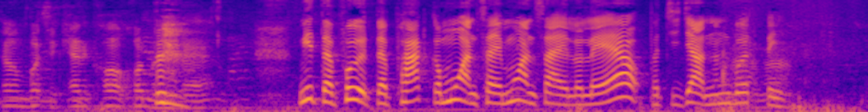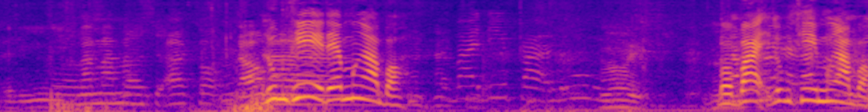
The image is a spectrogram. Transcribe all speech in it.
ถ้ามันบ่สิแค่นคอคนมันแท้มีแต่พืชแต่พักก็ม่วนใส่ม่วนใส่แล้วแล้วปัจจิยานนั้นเบิดติมามามาลุงที่ได้เมื่อบ่เฮ้ยบ่ใบลุงที่เมื่อบ่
